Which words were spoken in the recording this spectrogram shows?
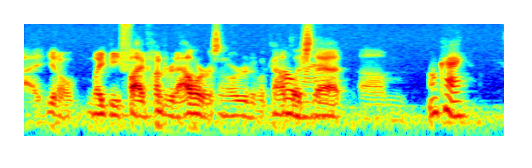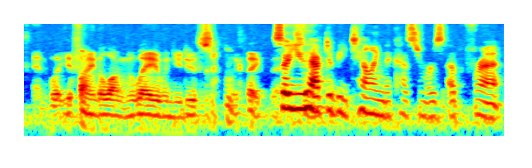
uh, you know, might be 500 hours in order to accomplish Oh, wow. that. Um, Okay. And what you find along the way when you do something like that. So you have to be telling the customers up front,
